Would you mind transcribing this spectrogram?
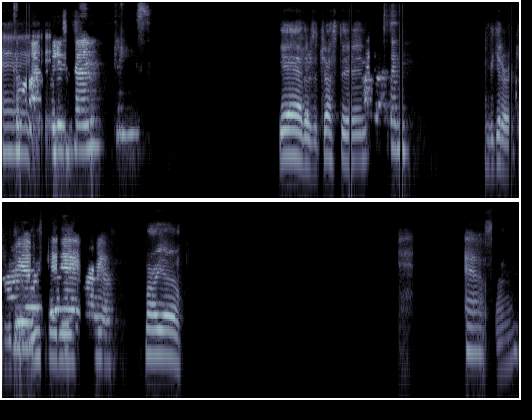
Come Uh, on, can we get to 10, please? Yeah, there's a Justin. Hi, Justin. Can we get our? Can we get a Mario. Ruth maybe? Mario. Mario. uh, Awesome.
